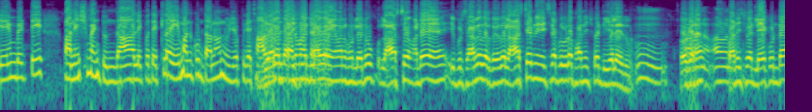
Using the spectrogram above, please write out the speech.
game పెట్టి పనిష్మెంట్ ఉందా? లేకపోతే ఎట్లా ఏమనుకుంటానో నువ్వు చెప్పు చాలా ఏమనుకుంటలేను లాస్ట్ టైం అంటే ఇప్పుడు చాలా తర్వాత కదా లాస్ట్ టైం నేను ఇచ్చినప్పుడు కూడా పనిష్మెంట్ ఇవ్వలేదు ఓకేనా. పనిష్మెంట్ లేకుండా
